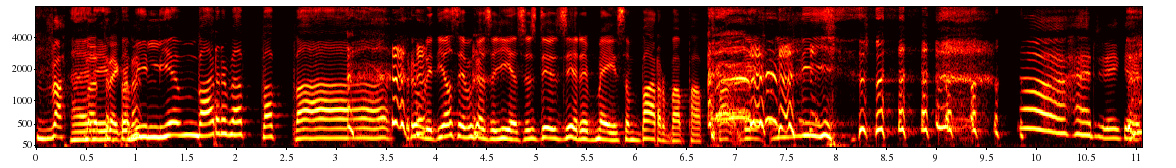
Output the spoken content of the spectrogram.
vattnar Här är trädgården. familjen Barbapapa. Roligt, jag ser mig själv som Jesus, du ser mig som Barbapapa. Det är li- Ah, herregud.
